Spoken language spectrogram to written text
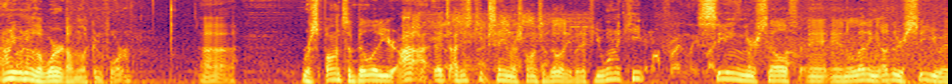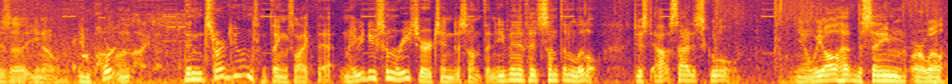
i don't even know the word i'm looking for. Uh, responsibility or I, I just keep saying responsibility but if you want to keep seeing yourself and, and, letting others see you as a you know important then start doing some things like that. Maybe do some research into something even if it's something little just outside of school. You know we all have the same or well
